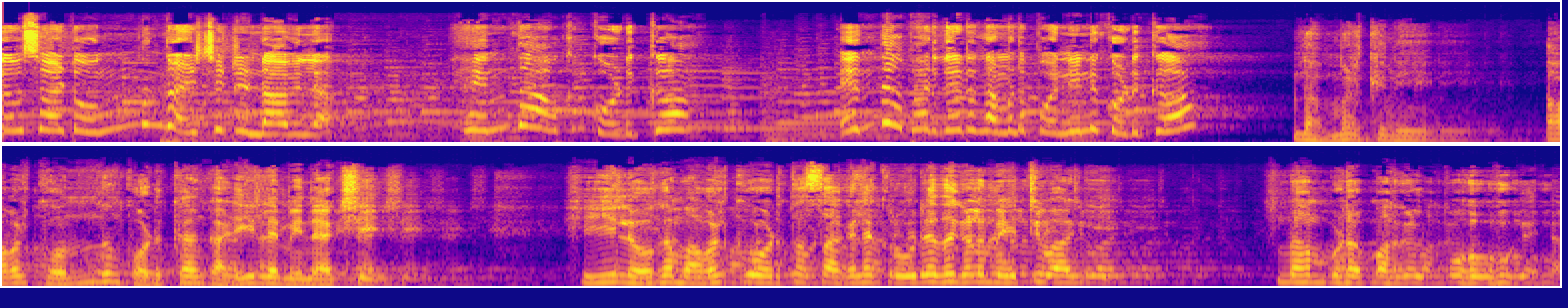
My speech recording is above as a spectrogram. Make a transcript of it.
ദിവസമായിട്ട് ഒന്നും കഴിച്ചിട്ടുണ്ടാവില്ല. എന്താ അവക്ക് കൊടുക്കുക? എന്താ ഭരതേട്ട നമ്മുടെ പൊന്നിന് കൊടുക്കുക? നമ്മൾക്കിനി അവൾക്കൊന്നും കൊടുക്കാൻ കഴിയില്ല മീനാക്ഷി. ഈ ലോകം അവൾക്ക് കൊടുത്ത സകല ക്രൂരതകളും ഏറ്റുവാങ്ങി നമ്മുടെ മകൾ പോവുകയാണ്.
